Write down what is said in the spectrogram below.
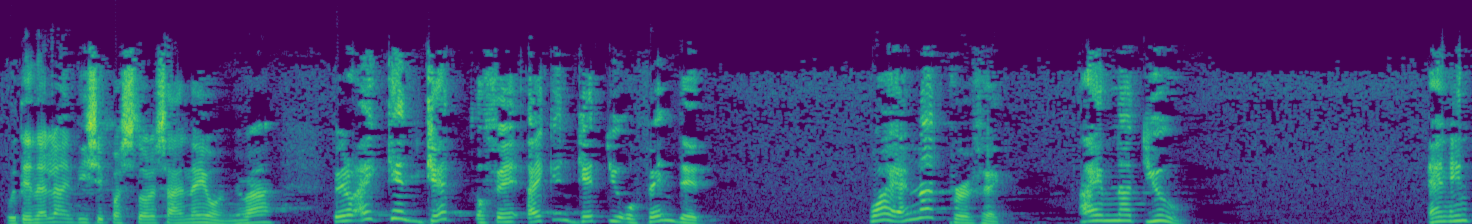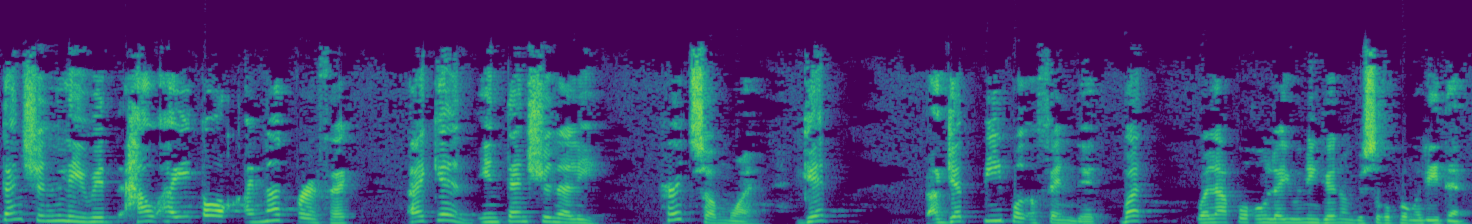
buti na lang, hindi si pastor sana yon, di ba? Pero I can get offen- I can get you offended. Why? I'm not perfect. I'm not you. And intentionally, with how I talk, I'm not perfect. I can intentionally hurt someone, get uh, get people offended. But wala po kong layunin ganun. Gusto ko pong ulitin.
